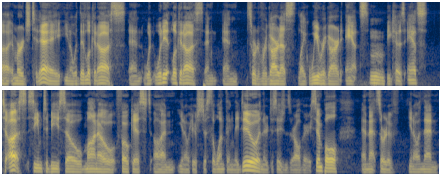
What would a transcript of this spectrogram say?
uh, emerge today, you know, would they look at us and would would it look at us and and sort of regard us like we regard ants? Mm. Because ants to us seem to be so mono focused on, you know, here's just the one thing they do and their decisions are all very simple and that sort of, you know, and then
